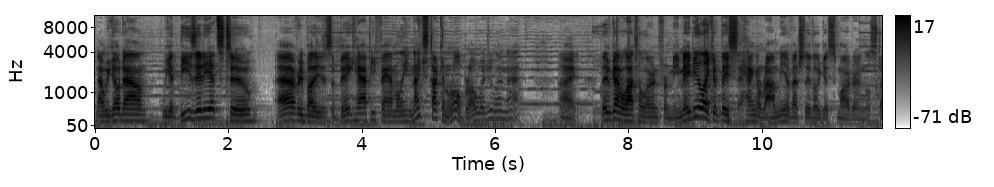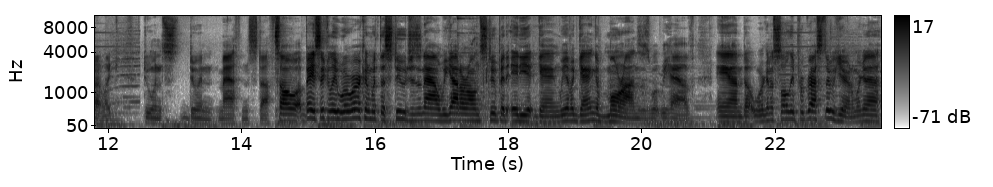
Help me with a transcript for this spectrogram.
now we go down. We get these idiots, too. Everybody's just a big, happy family. Nice tuck and roll, bro. Where'd you learn that? Alright. They've got a lot to learn from me. Maybe, like, if they hang around me, eventually they'll get smarter and they'll start, like, doing doing math and stuff. So basically, we're working with the Stooges now. We got our own stupid idiot gang. We have a gang of morons is what we have. And uh, we're gonna slowly progress through here, and we're gonna,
